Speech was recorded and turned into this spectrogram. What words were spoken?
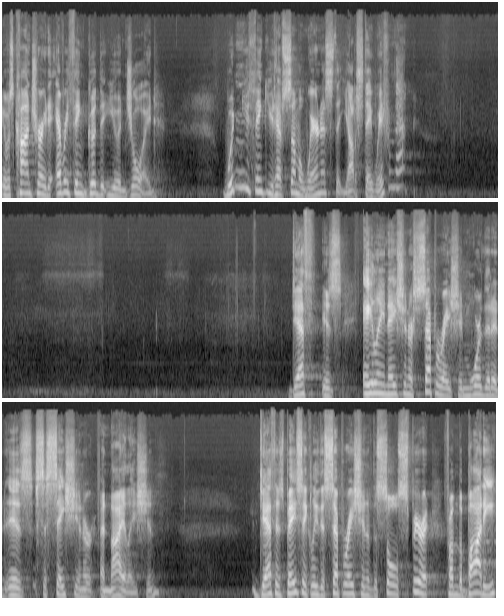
it was contrary to everything good that you enjoyed, wouldn't you think you'd have some awareness that you ought to stay away from that? Death is alienation or separation more than it is cessation or annihilation. Death is basically the separation of the soul spirit from the body,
